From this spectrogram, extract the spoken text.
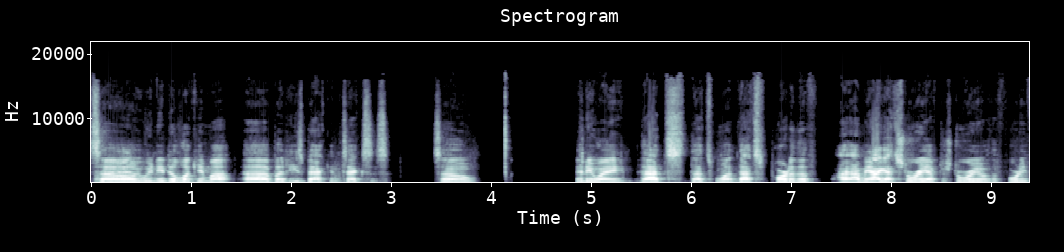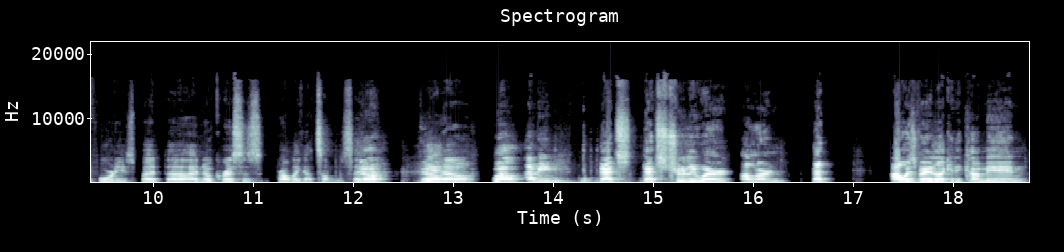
so yeah. we need to look him up. Uh, but he's back in Texas. So anyway, that's that's what that's part of the. I, I mean, I got story after story of the 4040s, but uh, I know Chris has probably got something to say. No, no. You know, Well, I mean, that's that's truly where I learned that I was very lucky to come in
